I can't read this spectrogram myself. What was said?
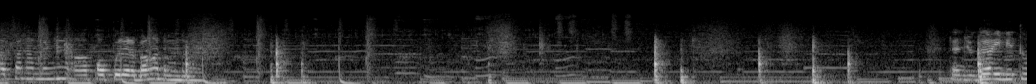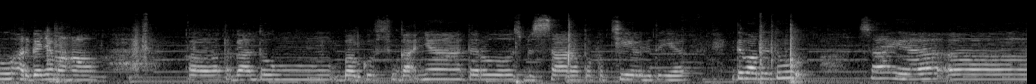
apa namanya uh, populer banget teman-teman. Dan juga ini tuh harganya mahal. Uh, tergantung bagus enggaknya terus besar atau kecil gitu ya. Itu waktu itu saya uh,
